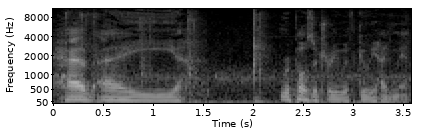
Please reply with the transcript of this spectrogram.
have a repository with GUI Hangman.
